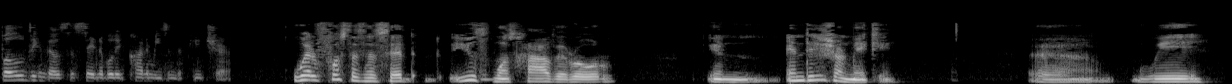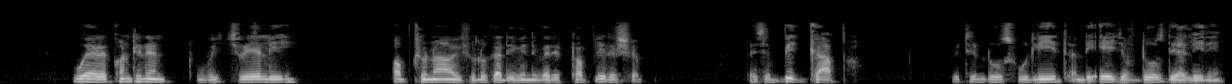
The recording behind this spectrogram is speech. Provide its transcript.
building those sustainable economies in the future? Well, first, as I said, youth mm-hmm. must have a role in, in decision making. Uh, we were a continent which really, up to now, if you look at even the very top leadership, there's a big gap between those who lead and the age of those they are leading.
